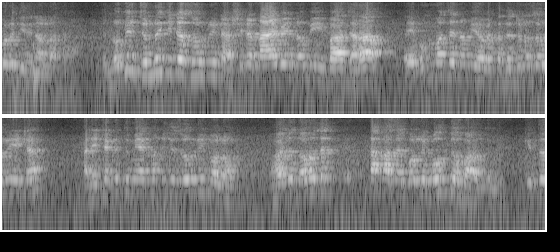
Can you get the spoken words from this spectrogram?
করে দিতেন আল্লাহ নবীর জন্যই যেটা জরুরি না, সেটা নায়বের নবী বা যারা উম্মতের নবী হবে, তাদের জন্য জরুরি এটা। আর এটাকে তুমি এখন যদি জরুরি বলো, হয়তো দরদের টাকা যায় বললে বলতেও পারো তুমি। কিন্তু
